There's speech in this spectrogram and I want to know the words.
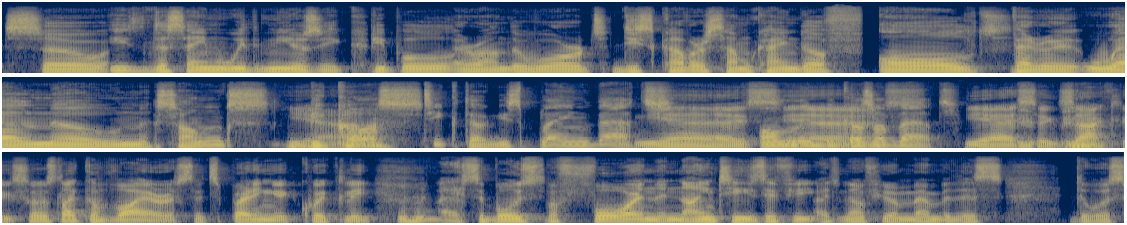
So it's the same with music. People around the world discover some kind of old, very well known songs Yeah. because TikTok is playing that. Yes. Only because of that. Yes, exactly. so it's like a virus. It's spreading it quickly. Mm-hmm. I suppose before in the 90s, if you, I don't know if you remember this, there was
